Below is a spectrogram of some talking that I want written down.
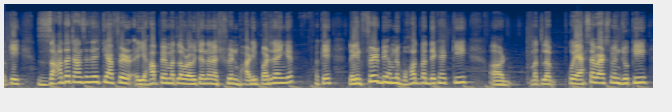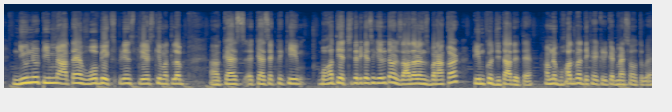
ओके ज़्यादा चांसेस है कि आप फिर यहाँ पे मतलब रविचंद्रन अश्विन भारी पड़ जाएँगे। ओके लेकिन फिर भी हमने बहुत बार देखा है कि आ, मतलब कोई ऐसा बैट्समैन जो कि न्यू न्यू टीम में आता है वो भी एक्सपीरियंस प्लेयर्स की मतलब आ, कह कह सकते कि बहुत ही अच्छी तरीके से खेलते हैं और ज़्यादा रन बनाकर टीम को जिता देते हैं। हमने बहुत बार देखा है क्रिकेट में ऐसा होते हुए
